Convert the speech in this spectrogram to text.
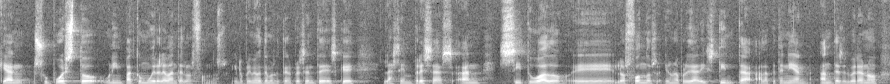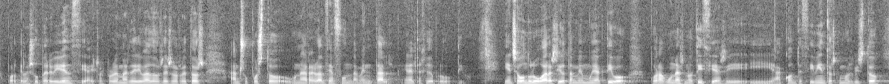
que han supuesto un impacto muy relevante en los fondos. Y lo primero que tenemos que tener presente es que las empresas han situado eh, los fondos en una prioridad distinta a lo que tenían antes del verano, porque la supervivencia y los problemas derivados de esos retos han supuesto una relevancia fundamental en el tejido productivo. Y en segundo lugar, ha sido también muy activo por algunas noticias y, y acontecimientos que hemos visto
